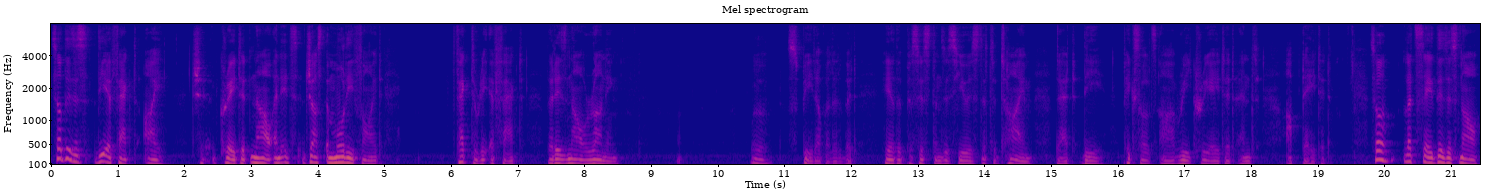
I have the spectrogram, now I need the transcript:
So this is the effect I created now and it's just a modified factory effect that is now running. We'll speed up a little bit. Here the persistence is used at the time that the pixels are recreated and updated. So let's say this is now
